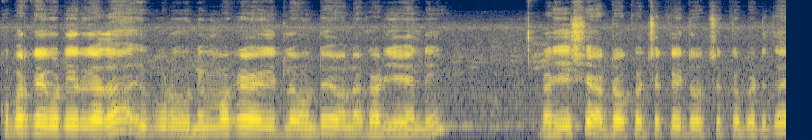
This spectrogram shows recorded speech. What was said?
కొబ్బరికాయ కొట్టారు కదా ఇప్పుడు నిమ్మకాయ ఇట్లా ఉంటే ఏమన్నా కట్ చేయండి. కట్ చేసి అటు ఒక చెక్క ఇటు ఒక చెక్క పెడితే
